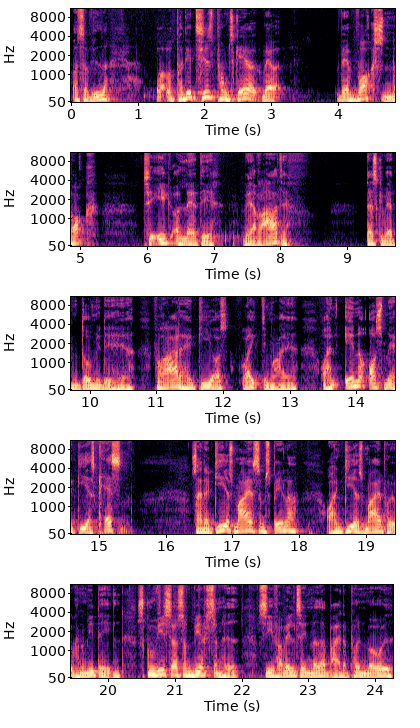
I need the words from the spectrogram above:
og så videre. Og, og på det tidspunkt skal jeg være, være voksen nok til ikke at lade det være rate, der skal være den dumme i det her. For rate har givet os rigtig meget, og han ender også med at give os kassen. Så han har givet os meget som spiller, og han giver os meget på økonomidelen. Skulle vi så som virksomhed sige farvel til en medarbejder på en måde,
